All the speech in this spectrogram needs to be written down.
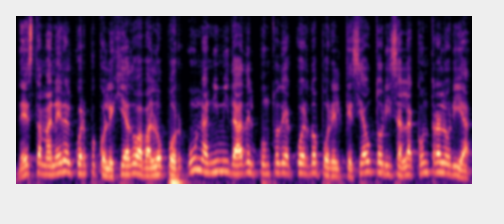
De esta manera, el cuerpo colegiado avaló por unanimidad el punto de acuerdo por el que se autoriza la Contraloría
